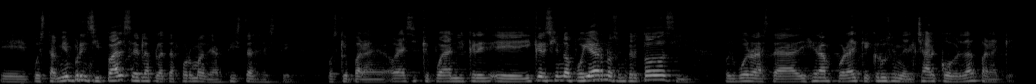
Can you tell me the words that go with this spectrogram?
eh, pues también principal ser la plataforma de artistas este pues que para ahora sí que puedan ir, cre- ir creciendo, apoyarnos entre todos y pues bueno hasta dijeran por ahí que crucen el charco, ¿verdad? Para que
